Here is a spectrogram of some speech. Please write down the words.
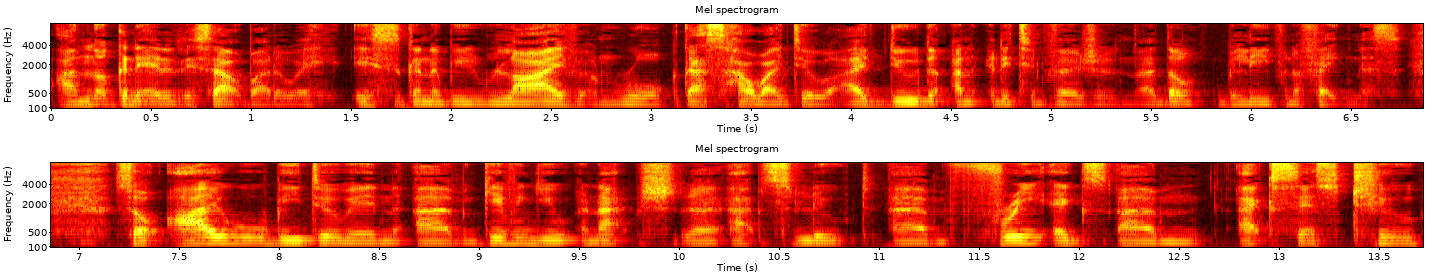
I'm not going to edit this out, by the way. It's going to be live and raw. That's how I do it. I do the unedited version. I don't believe in the fakeness. So I will be doing, um, giving you an abs- uh, absolute um, free ex- um, access to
